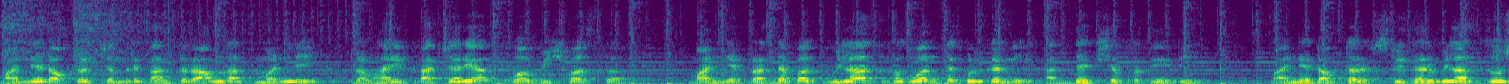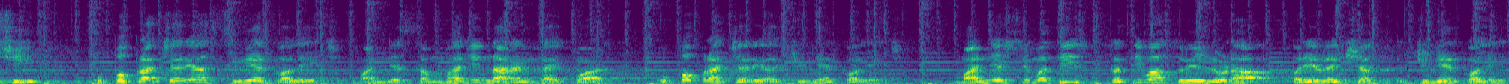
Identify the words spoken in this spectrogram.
मान्य डॉक्टर चंद्रकांत रामनाथ मंडलिक प्रभारी प्राचार्य व विश्वस्त मान्य प्राध्यापक विलास भगवंत कुलकर्णी अध्यक्ष प्रतिनिधी मान्य डॉक्टर श्रीधर विलास जोशी उपप्राचार्य सिनियर कॉलेज मान्य संभाजी नारायण गायकवाड उपप्राचार्य ज्युनियर कॉलेज. मान्य श्रीमती प्रतिभा सुनील लोढा पर्यवेक्षक ज्युनियर कॉलेज.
